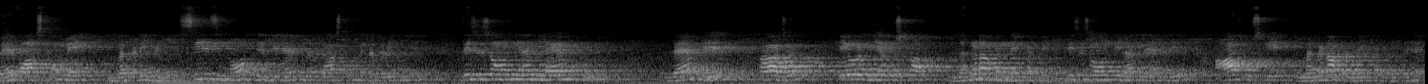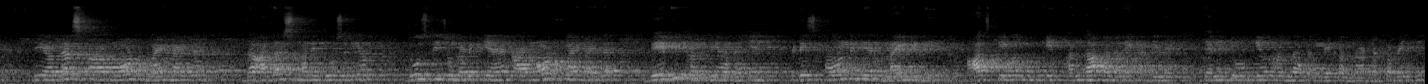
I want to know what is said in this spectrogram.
वह वास्तव में लंगड़ी नहीं है सी इज़ नॉट रियली वह वास्तव में लंगड़ी नहीं है। This is only her lame today lame day आज केवल यह उसका लंगड़ा बनने का दिन this is only her lame day आज उसके लंगड़ा बनने का दिन है। The others are not blind either the others मानी दूसरियाँ, दूसरी जो लड़कियाँ हैं आर नॉट ब्लाइंड आइदर वे भी अंधियाँ नहीं हैं। It is only their blind day आज केवल उनके अंधा बनने का दिन है। यानी कि वो केवल अंधा बनने का नाटक कर रही थी।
